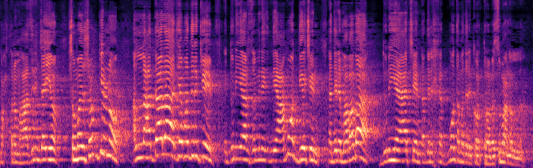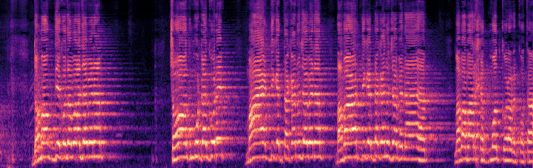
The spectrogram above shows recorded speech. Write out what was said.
মাহতারাম হাজিরিন যাই হোক সময় সংকীর্ণ। আল্লাহ তাআলা যে আমাদেরকে দুনিয়ার জমিনে নিয়ামত দিয়েছেন তাদের মা বাবা দুনিয়া আছেন, তাদের খেদমত আমাদের করতে হবে সুবহান আল্লাহ দমক দিয়ে কথা বলা যাবে না। চোখ মোটা করে মায়ের দিকে তাকানো যাবে না, বাবার দিকে তাকানো যাবে না। মা বাবার খেদমত করার কথা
